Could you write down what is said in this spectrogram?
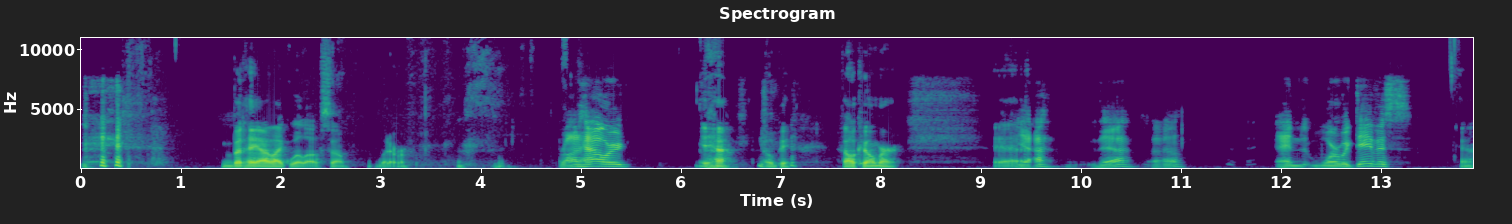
but hey, I like Willow, so whatever. Ron Howard. Yeah, Opie, Val Kilmer. Yeah, Yeah, yeah, uh, and Warwick Davis. Yeah.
